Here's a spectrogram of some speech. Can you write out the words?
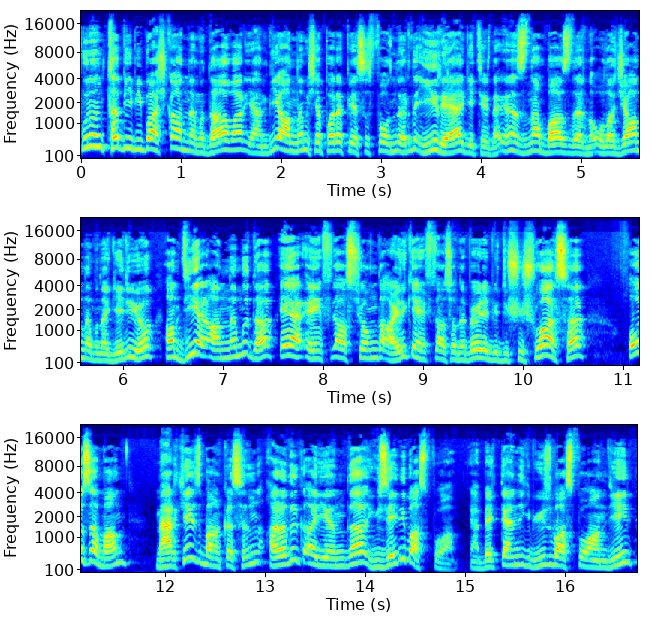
Bunun tabii bir başka anlamı daha var. Yani bir anlamı işte para piyasası fonlarında iyi reel getiriler en azından bazılarına olacağı anlamına geliyor. Ama diğer anlamı da eğer enflasyonda aylık enflasyonda böyle bir düşüş varsa o zaman Merkez Bankası'nın Aralık ayında 150 bas puan yani beklendiği gibi 100 bas puan değil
